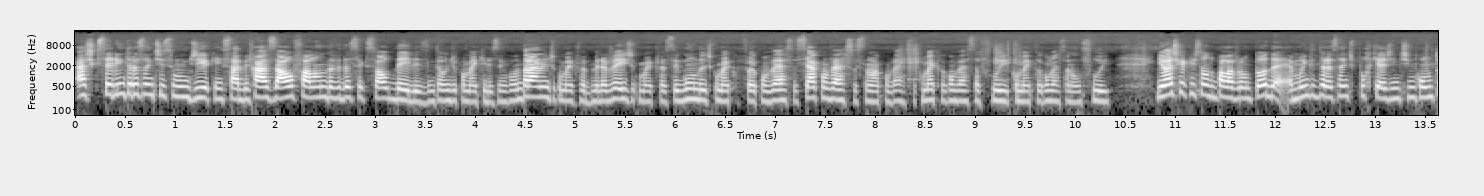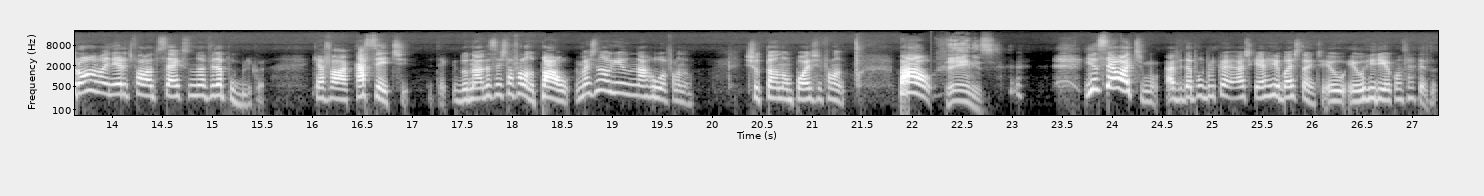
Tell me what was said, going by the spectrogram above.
Acho que seria interessantíssimo um dia, quem sabe, casal falando da vida sexual deles. Então, de como é que eles se encontraram, de como é que foi a primeira vez, de como é que foi a segunda, de como é que foi a conversa, se há conversa, se não há conversa, como é que a conversa flui, como é que a conversa não flui. E eu acho que a questão do palavrão toda é muito interessante porque a gente encontrou uma maneira de falar do sexo na vida pública. Que é falar cacete. Do nada você está falando pau. Imagina alguém na rua falando, chutando um poste e falando pau. Pênis. Ia ser ótimo. A vida pública, acho que ia rir bastante. Eu, eu riria com certeza.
